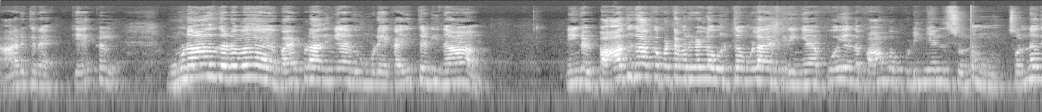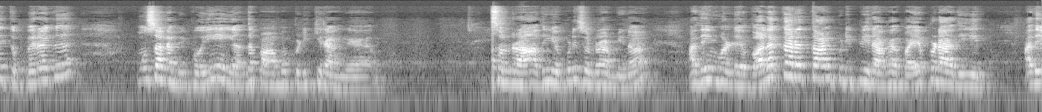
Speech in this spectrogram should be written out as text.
நான் இருக்கிறேன். கேட்கல மூணாவது தடவை பயப்படாதீங்க அது உங்களுடைய கைத்தடி தான் நீங்கள் பாதுகாக்கப்பட்டவர்களில் ஒருத்தவங்களா இருக்கிறீங்க. போய் அந்த பாம்பை பிடிங்கன்னு சொன்ன சொன்னதுக்கு பிறகு மூசா நபி போய் அந்த பாம்பை பிடிக்கிறாங்க. சொல்றான் அதையும் எப்படி சொல்றான் அப்படின்னா அதை உங்களுடைய வலக்கரத்தால் பிடிப்பீராக பயப்படாதீர். அதை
